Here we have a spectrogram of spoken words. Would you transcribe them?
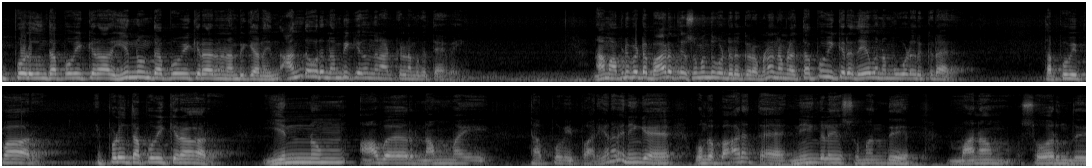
இப்பொழுதும் தப்புவிக்கிறார் இன்னும் தப்புவிக்கிறார் நம்பிக்கையான அந்த ஒரு நம்பிக்கை அந்த நாட்கள் நமக்கு தேவை. நாம் அப்படிப்பட்ட பாரத்தை சுமந்து கொண்டு இருக்கிறோம்னா நம்மளை தப்புவிக்கிற தேவன் நம்ம கூட இருக்கிறார். தப்புவிப்பார். இப்பொழுதும் தப்புவிக்கிறார். இன்னும் அவர் நம்மை தப்புவிப்பார். எனவே நீங்கள் உங்கள் பாரத்தை நீங்களே சுமந்து மனம் சோர்ந்து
